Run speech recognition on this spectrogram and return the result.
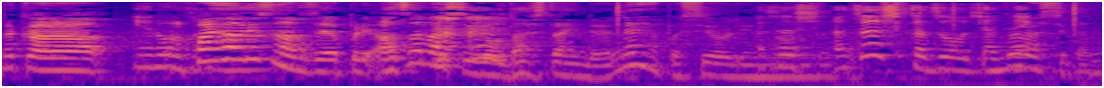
だからやろうかな。パイハワリスナーズやっぱりアザラシを出したいんだよね。やっぱしおりんの。アザラシアザラシかゾウじゃアね。ザラシがね。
